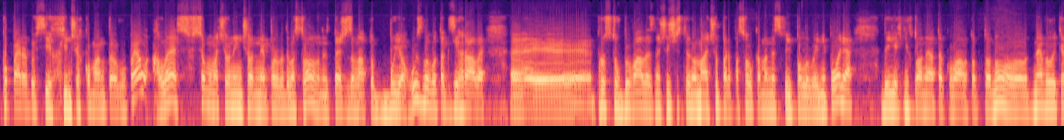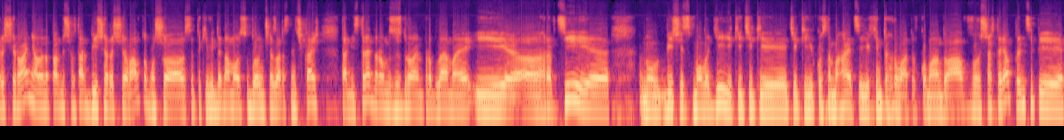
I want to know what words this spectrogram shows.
попереду всіх інших команд в УПЛ. Але в цьому матчі вони нічого не продемонстрували. Вони теж занадто боягузливо так зіграли. Е, просто вбивали значну частину матчу перепасовками на своїй половині поля, де їх ніхто не атакував. Тобто, ну одне велике розчарування, але напевно Шахтар більше розчарував, тому що все таки від Динамо особливо нічого зараз не чекаєш. Там і з тренером зі здоров'ям проблеми, і е, гравці. е, ну більшість молоді, які тільки тільки якось намагаються їх інтегрувати в команду. А в Шахтаря, в принципі,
